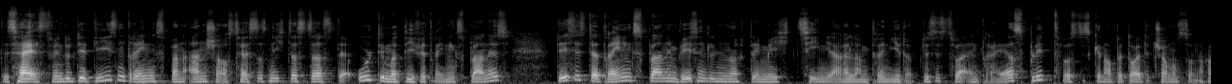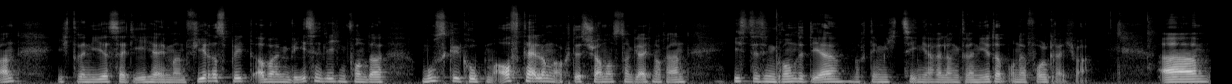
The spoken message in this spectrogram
Das heißt, wenn du dir diesen Trainingsplan anschaust, heißt das nicht, dass das der ultimative Trainingsplan ist. Das ist der Trainingsplan im Wesentlichen, nachdem ich zehn Jahre lang trainiert habe. Das ist zwar ein Dreiersplit, was das genau bedeutet, schauen wir uns da noch an. Ich trainiere seit jeher immer einen Vierersplit, aber im Wesentlichen von der Muskelgruppenaufteilung, auch das schauen wir uns dann gleich noch an, ist es im Grunde der, nachdem ich zehn Jahre lang trainiert habe und erfolgreich war. Ähm,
